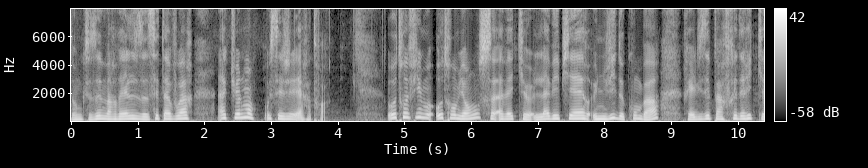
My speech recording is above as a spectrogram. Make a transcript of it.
Donc The Marvels, c'est à voir actuellement au CGR à 3. Autre film, autre ambiance, avec euh, L'Abbé Pierre, Une vie de combat, réalisé par Frédéric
